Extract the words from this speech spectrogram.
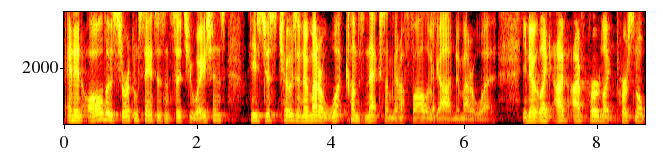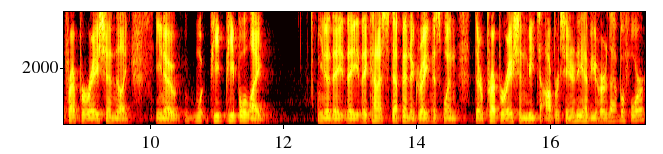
And in all those circumstances and situations, he's just chosen no matter what comes next, I'm going to follow God no matter what. You know, like I've, I've heard like personal preparation, like, you know, pe- people like, you know, they, they, they kind of step into greatness when their preparation meets opportunity. Have you heard that before?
